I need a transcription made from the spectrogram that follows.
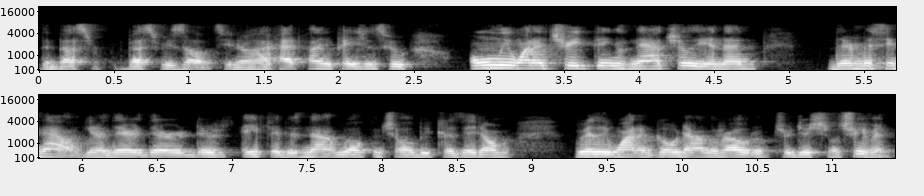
the best best results. You know, I've had plenty of patients who only want to treat things naturally and then they're missing out. You know, their their their AFib is not well controlled because they don't really want to go down the road of traditional treatment.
